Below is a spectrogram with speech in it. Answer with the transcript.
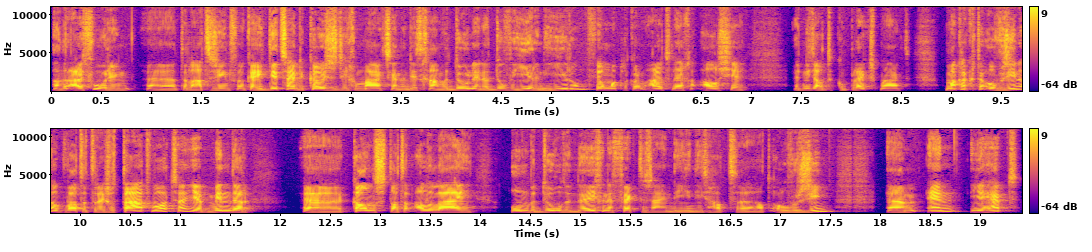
aan de uitvoering uh, te laten zien van oké, dit zijn de keuzes die gemaakt zijn en dit gaan we doen en dat doen we hier en hierom. Veel makkelijker om uit te leggen als je het niet al te complex maakt. Makkelijker te overzien ook wat het resultaat wordt. Hè. Je hebt minder uh, kans dat er allerlei onbedoelde neveneffecten zijn die je niet had, had overzien. Um, en je hebt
